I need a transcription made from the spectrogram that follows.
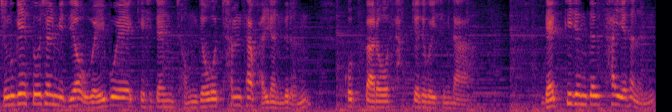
중국의 소셜미디어 웨이보에 게시된 정저우 참사 관련 글은 곧바로 삭제되고 있습니다. 네티즌들 사이에서는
